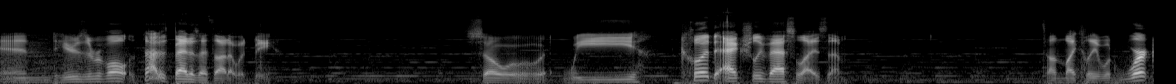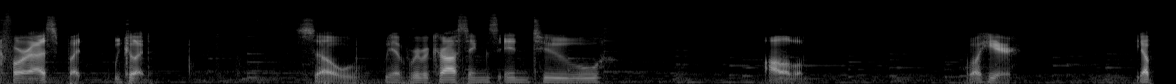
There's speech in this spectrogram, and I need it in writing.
And here's the revolt. It's not as bad as I thought it would be. So we could actually vassalize them. It's unlikely it would work for us, but we could. So we have river crossings into all of them. Well, here. Yep.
